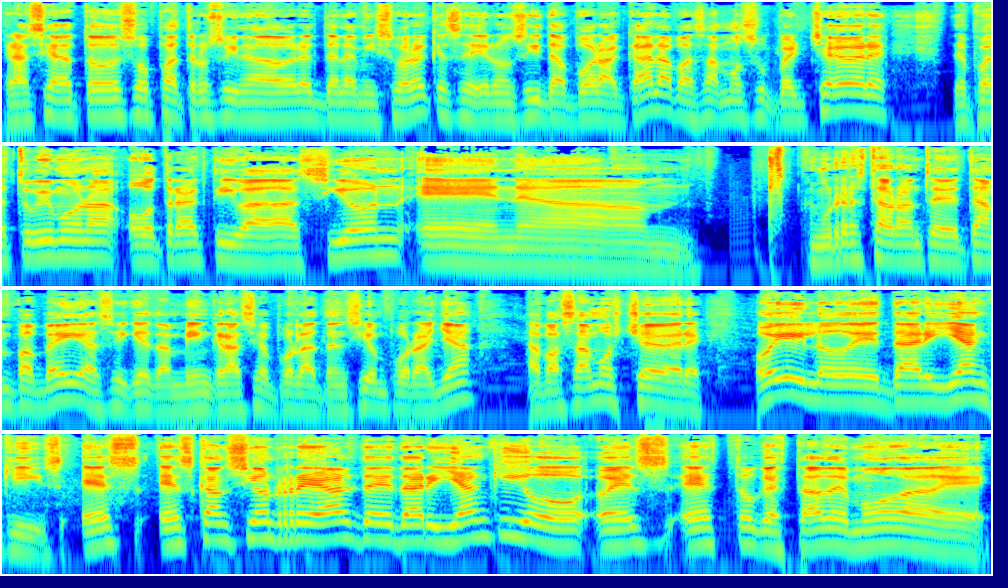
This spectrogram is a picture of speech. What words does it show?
gracias a todos esos patrocinadores de la emisora que se dieron cita por acá. La pasamos súper chévere. Después tuvimos una otra activación en... um, en un restaurante de Tampa Bay, así que también gracias por la atención por allá. La pasamos chévere. Oye, y lo de Daddy Yankee, ¿es, ¿es canción real de Daddy Yankee o es esto que está de moda de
